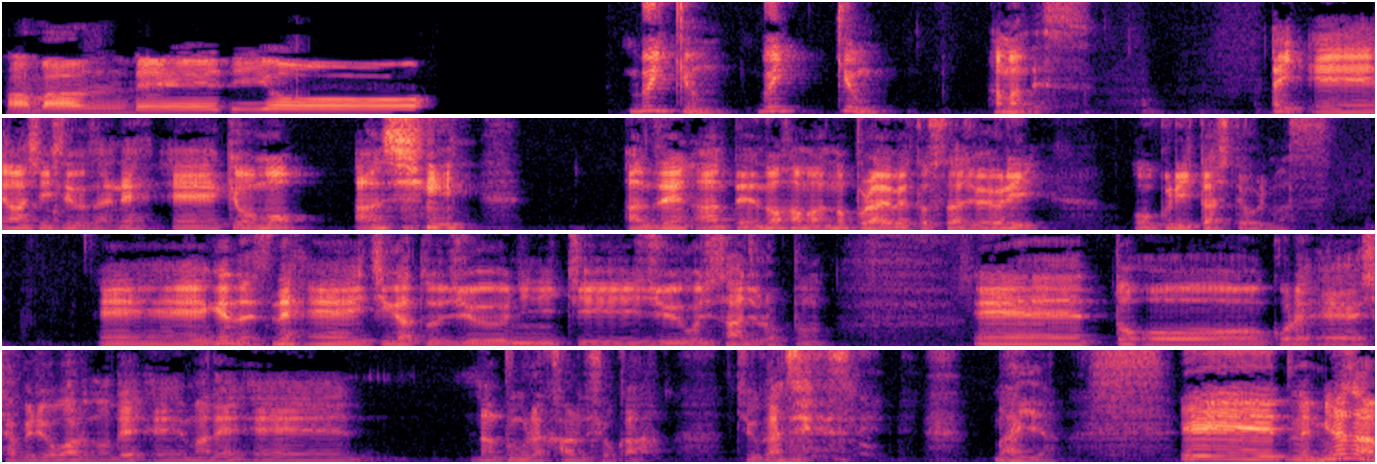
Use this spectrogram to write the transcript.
ハマンレディオ V キュン、V キュン、ハマンです。はい、えー、安心してくださいね。えー、今日も安心、安全安定のハマンのプライベートスタジオよりお送りいたしております。えー、現在ですね、えー、1月12日15時36分。えー、っと、これ、えー、喋り終わるので、えー、まで、えー、何分くらいかかるでしょうか。っていう感じですね。まあいいや。えー、っとね、皆さ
